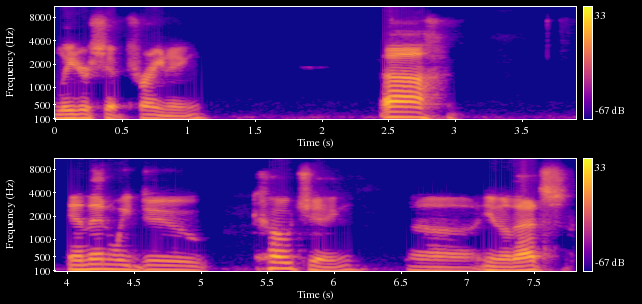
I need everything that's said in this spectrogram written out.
leadership training. Uh, and then we do coaching. Uh, you know that's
